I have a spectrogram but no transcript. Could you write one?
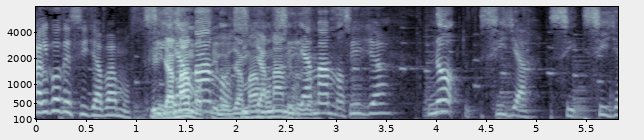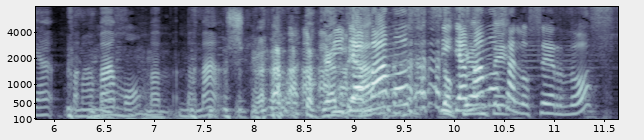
Algo de si ya vamos. Si, Si llamamos, si llamamos. los llamamos. llamamos. Si llamamos. Sí, ya. No, sí ya, sí, sí ya, ma- mamo, mam- mamá. Si llamamos, si llamamos a los cerdos,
